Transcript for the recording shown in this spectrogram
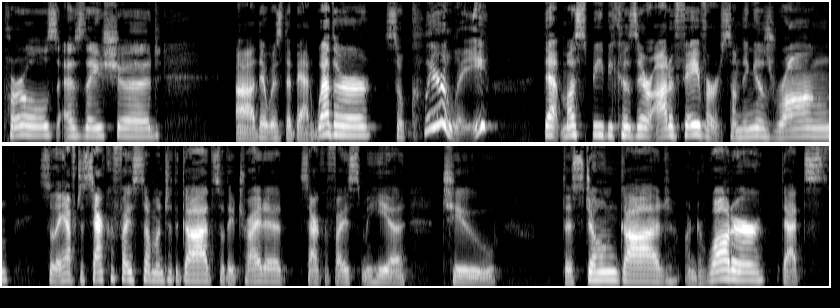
pearls as they should. Uh, there was the bad weather. So clearly, that must be because they're out of favor. Something is wrong. So they have to sacrifice someone to the god. So they try to sacrifice Mahia to the stone god underwater. That's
